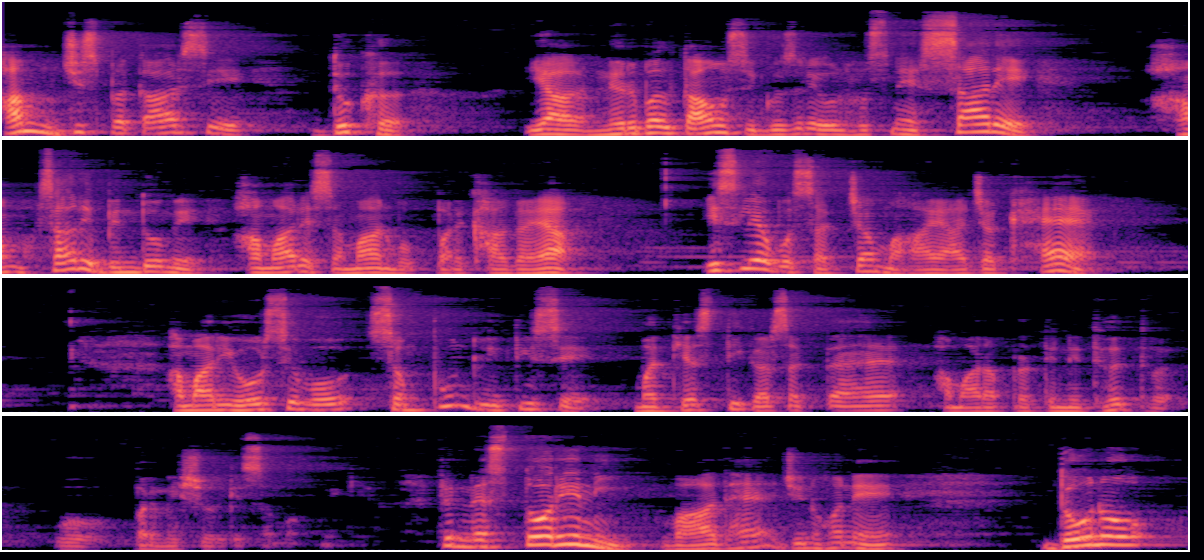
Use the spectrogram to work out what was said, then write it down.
हम जिस प्रकार से दुख या निर्बलताओं से गुजरे उसने सारे, हम सारे बिंदु में हमारे समान वो परखा गया। इसलिए वो सच्चा महायाजक है। हमारी ओर से वो संपूर्ण रीति से मध्यस्थी कर सकता है। हमारा प्रतिनिधित्व वो परमेश्वर के सम्मुख में किया। फिर नेस्तोरियनी वाद है, जिन्होंने दोनों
